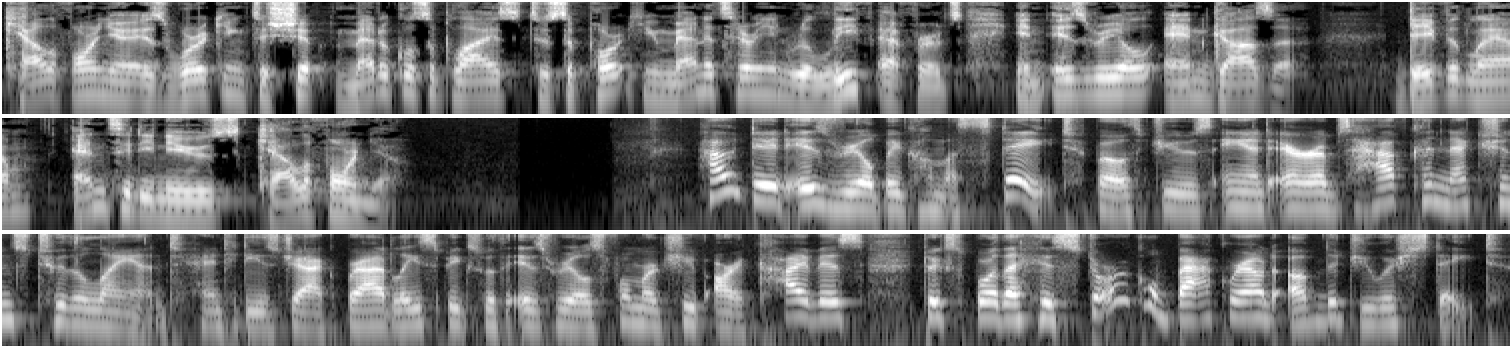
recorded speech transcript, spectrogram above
California is working to ship medical supplies to support humanitarian relief efforts in Israel and Gaza. David Lamb, NTD News, California. How did Israel become a state? Both Jews and Arabs have connections to the land. NTD's Jack Bradley speaks with Israel's former chief archivist to explore the historical background of the Jewish state.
